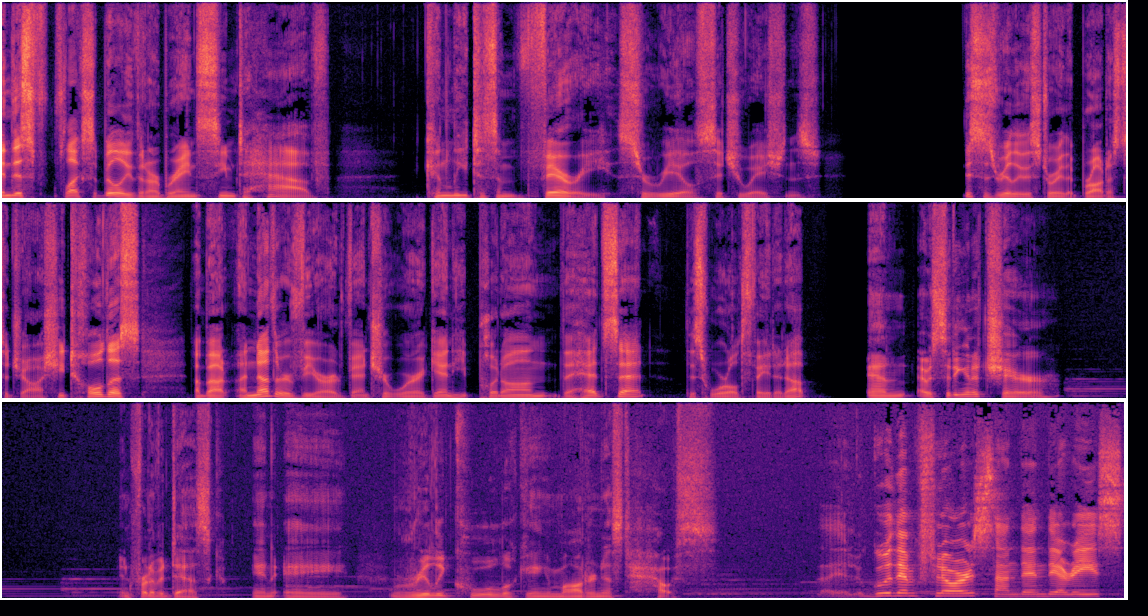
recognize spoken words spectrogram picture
And this flexibility that our brains seem to have can lead to some very surreal situations. This is really the story that brought us to Josh. He told us about another VR adventure where, again, he put on the headset, this world faded up. And I was sitting in a chair in front of a desk in a really cool looking modernist house. Wooden floors, and then there is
